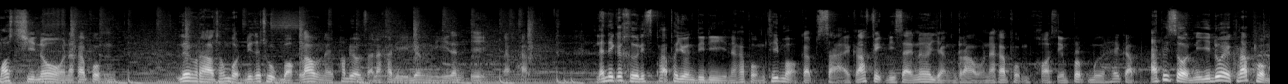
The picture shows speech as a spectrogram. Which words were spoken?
Moschino นะครับผมเรื่องราวทั้งหมดนี้จะถูกบอกเล่าในภาพยนตร์สารคดีเรื่องนี้นั่นเองนะครับและนี่ก็คือ list ภาพยนตร์ดีๆนะครับผมที่เหมาะกับสาย graphic designer อย่างเรานะครับผมขอเสียงปรบมือให้กับ episode นี้ด้วยครับผม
